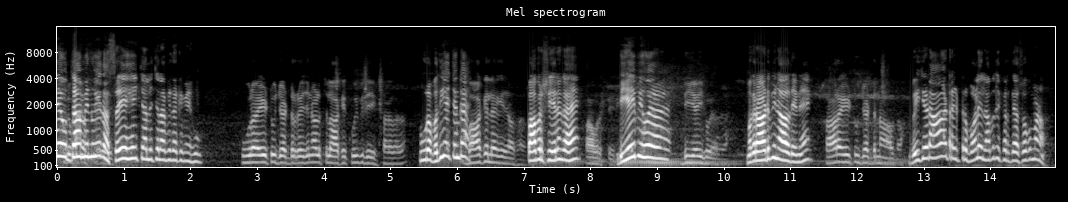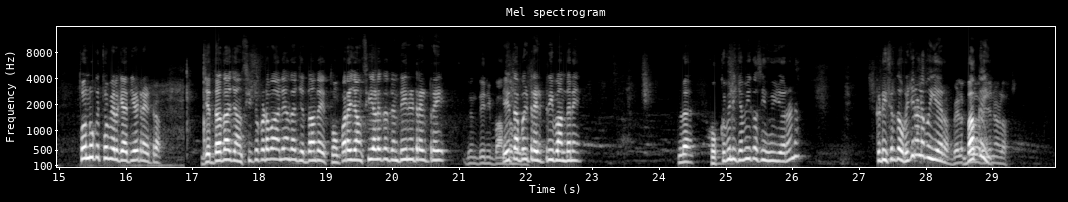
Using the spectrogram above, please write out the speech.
ਤੇ ਉਦਾਂ ਮੈਨੂੰ ਇਹ ਦੱਸ ਇਹ ਚੱਲ ਚਲਾਵੇ ਦਾ ਕਿਵੇਂ ਹੋਊ? ਪੂਰਾ A to Z original ਚਲਾ ਕੇ ਕੋਈ ਵੀ ਦੇਖ ਸਕਦਾ ਪੂਰਾ ਵਧੀਆ ਚੰਗਾ ਬਾਹ ਕੇ ਲੈ ਕੇ ਜਾ ਸਕਦਾ। ਪਾਵਰ ਸ਼ੇਅਰਿੰਗ ਹੈ? ਪਾਵਰ ਸਟੇਰਿੰਗ ਡੀਆਈ ਵੀ ਹੋਇਆ ਹੈ? DI ਹੋਇਆ ਹੋਇਆ। ਮਗਰਾੜ ਵੀ ਨਾਲ ਦੇਣੇ ਸਾਰਾ A to Z ਨਾਲ ਦਾ। ਬਈ ਜਿਹੜਾ ਆਹ ਟਰੈਕਟਰ ਬਾਹਲੇ ਲੱਭਦੇ ਫਿਰਦੇ ਆ ਸੁਖਮਣ ਤੁਹਾਨੂੰ ਕਿੱਥੋਂ ਮਿਲ ਗਿਆ ਜੀ ਇਹ ਟਰੈਕਟਰ ਜਿੱਦਾਂ ਦਾ ਏਜੰਸੀ ਚੋਂ ਕਢਵਾ ਲਿਆਂਦਾ ਜਿੱਦਾਂ ਦਾ ਇੱਥੋਂ ਪਰ ਏਜੰਸੀ ਵਾਲੇ ਤਾਂ ਦਿੰਦੇ ਹੀ ਨਹੀਂ ਟਰੈਕਟਰ ਇਹ। ਦਿੰਦੇ ਨਹੀਂ ਬੰਦ ਇਹ ਤਾਂ ਬਈ ਟਰੈਕਟਰ ਹੀ ਬੰਦ ਨੇ। ਲੈ ਹੁੱਕ ਵੀ ਨਹੀਂ ਜਮੀ ਕਸੀ ਹੋਈ ਯਾਰ ਹਨਾ? ਕੰਡੀਸ਼ਨ ਤਾਂ ਓਰੀਜਨਲ ਪਈ ਯਾਰ। ਬਾਕੀ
